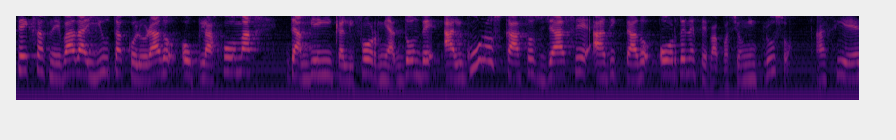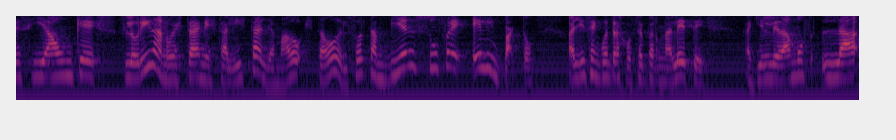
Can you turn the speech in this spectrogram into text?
Texas, Nevada, Utah, Colorado, Oklahoma también en California, donde algunos casos ya se ha dictado órdenes de evacuación incluso. Así es, y aunque Florida no está en esta lista, el llamado Estado del Sol también sufre el impacto. Allí se encuentra José Pernalete, a quien le damos la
